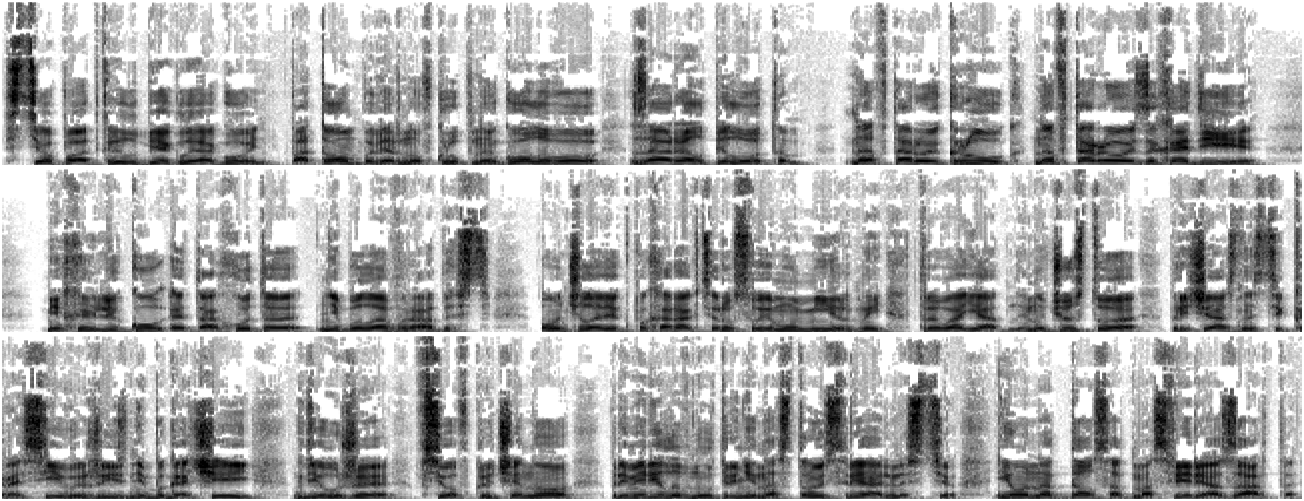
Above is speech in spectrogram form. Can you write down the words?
Степа открыл беглый огонь. Потом, повернув крупную голову, заорал пилотом. «На второй круг! На второй заходи!» Михайлюку эта охота не была в радость. Он человек по характеру своему мирный, травоядный, но чувство причастности к красивой жизни богачей, где уже все включено, примирило внутренний настрой с реальностью, и он отдался атмосфере азарта.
